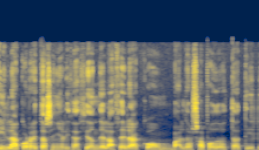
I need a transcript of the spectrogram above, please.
y la correcta señalización de la acera con baldosa podotátil.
